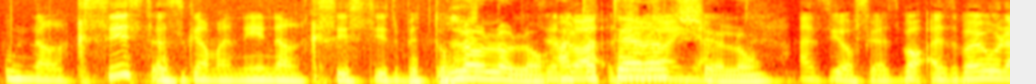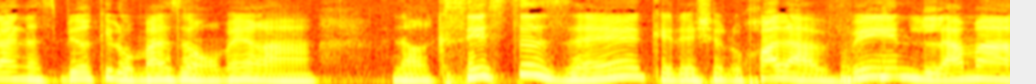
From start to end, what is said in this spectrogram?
הוא נרקסיסט, אז גם אני נרקסיסטית בתוכו. לא, לא, לא, את הטרף. שלו. אז יופי, אז, בוא, אז בואי אולי נסביר כאילו מה זה אומר הנרקסיסט הזה, כדי שנוכל להבין למה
